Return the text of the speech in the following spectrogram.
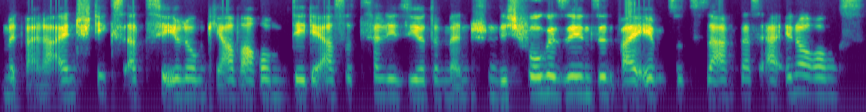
mit meiner Einstiegserzählung, ja, warum DDR-sozialisierte Menschen nicht vorgesehen sind, weil eben sozusagen das Erinnerungs-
